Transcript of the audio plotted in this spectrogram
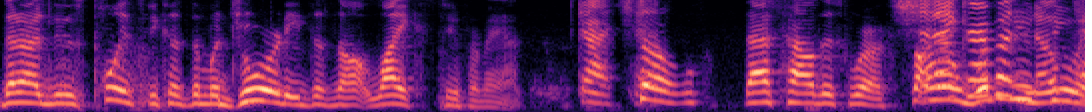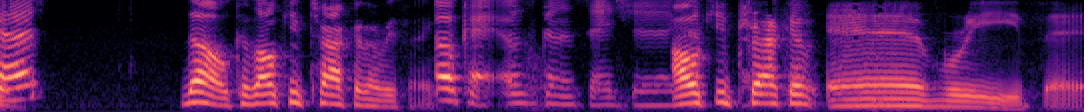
then I'd lose points because the majority does not like Superman. gotcha. So that's how this works. should I grab a doing? notepad? No, because I'll keep track of everything. Okay, I was gonna say should I? I'll keep track of everything,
